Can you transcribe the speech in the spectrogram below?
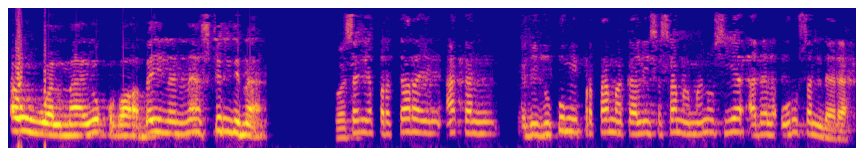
أول ما يقضى بين الناس في الدماء bahwasanya perkara yang akan dihukumi pertama kali sesama manusia adalah urusan darah.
